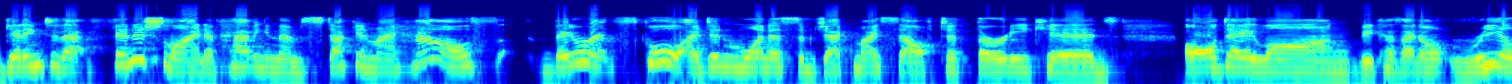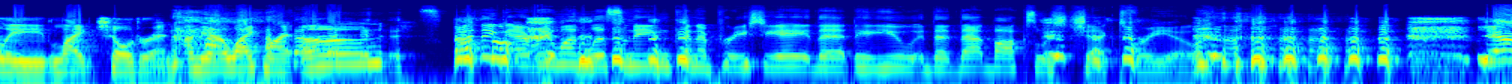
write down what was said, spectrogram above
getting to that finish line of having them stuck in my house, they were at school. I didn't want to subject myself to 30 kids all day long because I don't really like children. I mean, I like my own. I think everyone listening can appreciate that you that that box was checked for you. yeah,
